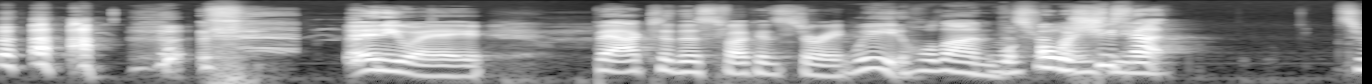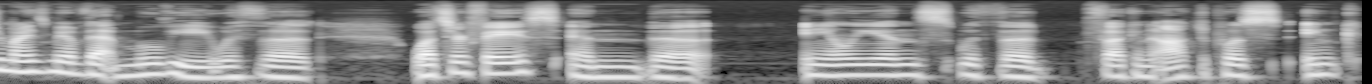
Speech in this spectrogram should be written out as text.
anyway, back to this fucking story. wait hold on this oh, she's not of, this reminds me of that movie with the what's her face and the aliens with the fucking octopus ink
